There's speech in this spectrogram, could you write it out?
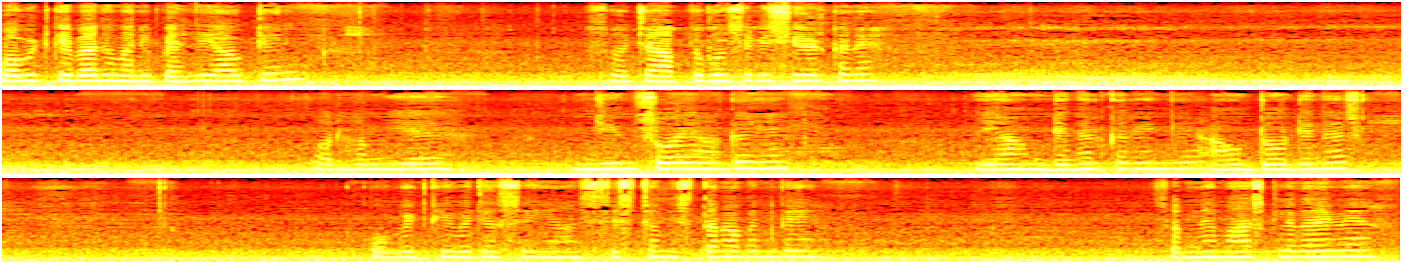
कोविड के बाद हमारी पहली आउटिंग सोचा आप लोगों से भी शेयर करें। और हम ये जिम सोए आ गए हैं। यहाँ हम डिनर करेंगे आउटडोर डिनर कोविड की वजह से यहाँ सिस्टम इस तरह बन गए। सबने मास्क लगाए हुए हैं।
